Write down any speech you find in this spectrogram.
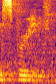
killing spree.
